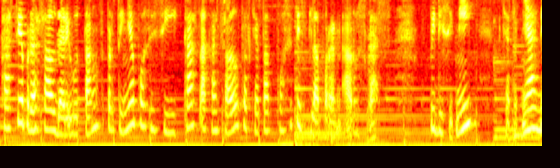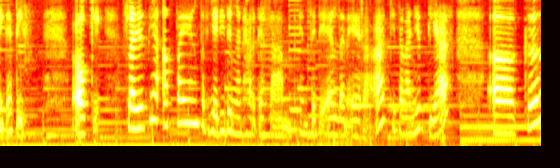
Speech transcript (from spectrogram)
kasnya berasal dari hutang, sepertinya posisi kas akan selalu tercatat positif di laporan arus kas. Tapi di sini catatnya negatif. Oke, selanjutnya apa yang terjadi dengan harga saham MTDL dan ERA? Kita lanjut ya uh, ke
